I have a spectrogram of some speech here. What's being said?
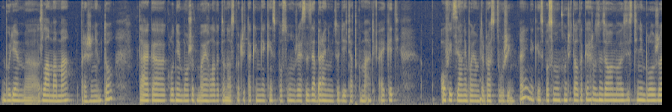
budem zlá mama, preženiem to, tak kľudne môže v mojej hlave to naskočiť takým nejakým spôsobom, že ja si zabraním to dieťatko mať. Aj keď oficiálne po ňom treba stúžim. Hej? Nejakým spôsobom som čítala také hrozne zaujímavé zistenie, bolo, že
